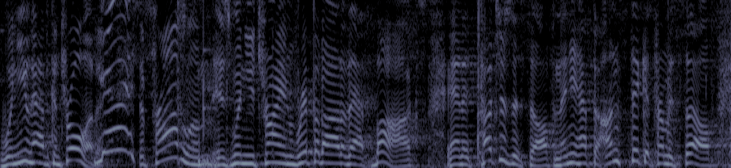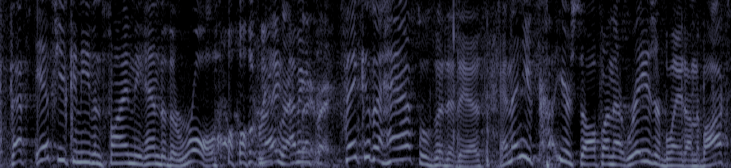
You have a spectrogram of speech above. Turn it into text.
when you have control of it. Yes. The problem is when you try and rip it out of that box and it touches itself and then you have to unstick it from itself. That's if you can even find the end of the roll, right? Right, I mean, right, right. think of the hassles that it is, and then you cut yourself on that razor blade on the box.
